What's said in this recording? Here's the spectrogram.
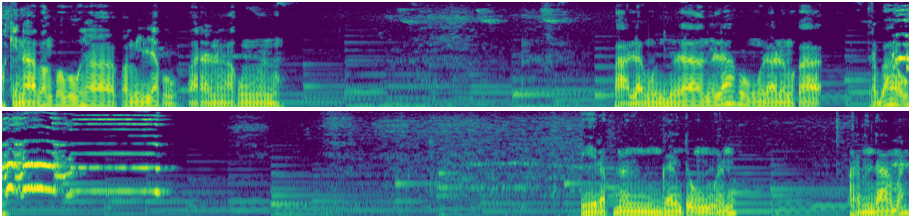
pakinabang pa po sa pamilya ko para nang akong ano. Pala mo nila nila kung wala na makatrabaho. Hirap ng ganitong ano, paramdaman.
